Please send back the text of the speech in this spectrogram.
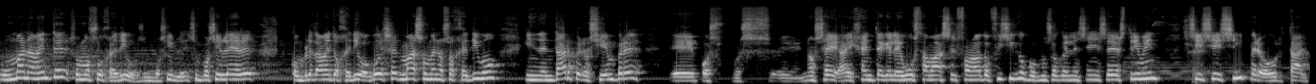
humanamente somos subjetivos, imposible. Es imposible ser completamente objetivo. Puede ser más o menos objetivo, intentar, pero siempre, eh, pues, pues eh, no sé, hay gente que le gusta más el formato físico, por mucho que le enseñes el streaming, sí, sí, sí, pero tal.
